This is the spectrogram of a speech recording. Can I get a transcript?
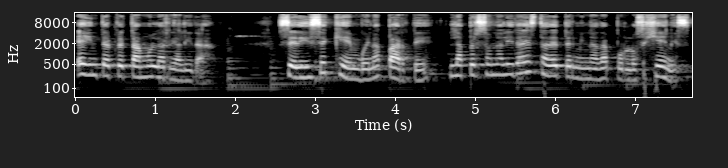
e interpretamos la realidad. Se dice que en buena parte la personalidad está determinada por los genes,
